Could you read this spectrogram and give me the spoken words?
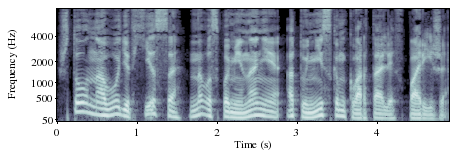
что наводит Хесса на воспоминания о тунисском квартале в Париже.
